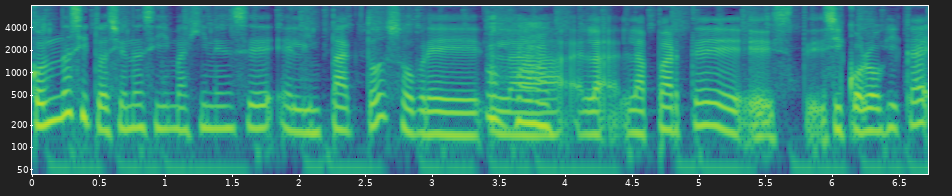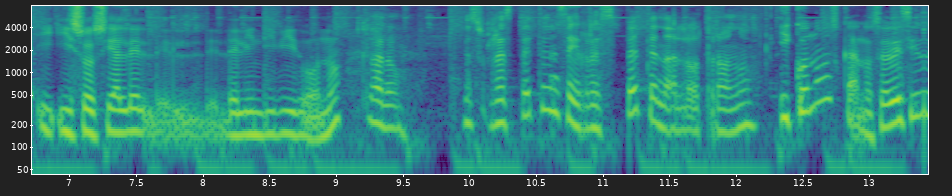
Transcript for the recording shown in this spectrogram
con una situación así, imagínense el impacto sobre la, la, parte este, psicológica y, social del, del, individuo, ¿no? Claro. respétense y respeten al otro, ¿no? Y conozcan, o sea, decir,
